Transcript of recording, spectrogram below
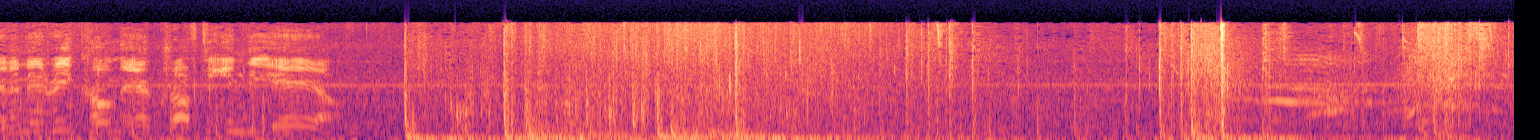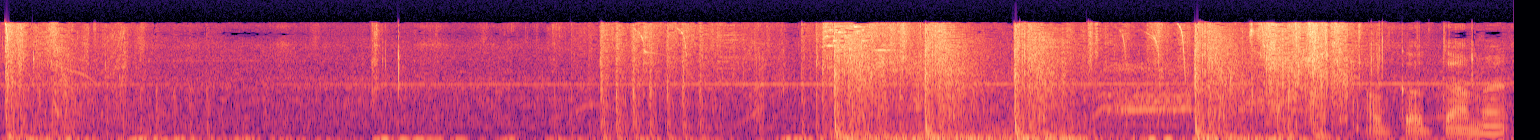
Enemy recon aircraft in the air. Oh god damn it.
